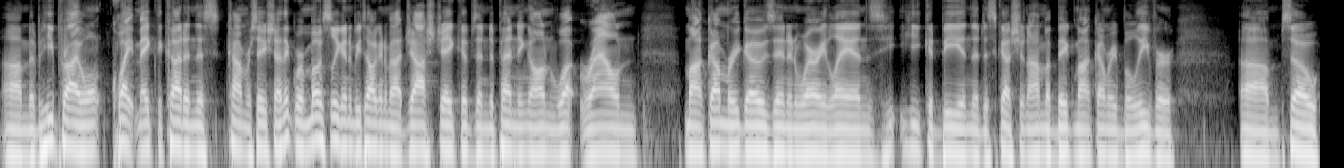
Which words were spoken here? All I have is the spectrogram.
Um, but he probably won't quite make the cut in this conversation. I think we're mostly going to be talking about Josh Jacobs, and depending on what round Montgomery goes in and where he lands, he, he could be in the discussion. I'm a big Montgomery believer. Um, so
